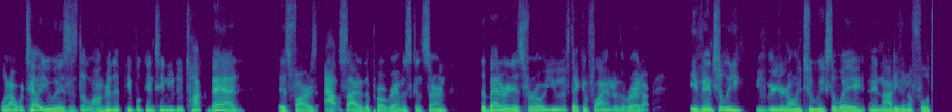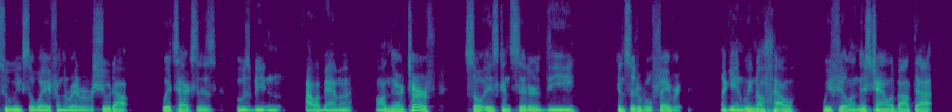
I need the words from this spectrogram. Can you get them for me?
What I will tell you is, is the longer that people continue to talk bad, as far as outside of the program is concerned, the better it is for OU if they can fly under the radar. Eventually, you're only two weeks away, and not even a full two weeks away from the Red River Shootout with Texas, who was beating Alabama on their turf, so is considered the considerable favorite. Again, we know how we feel on this channel about that.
